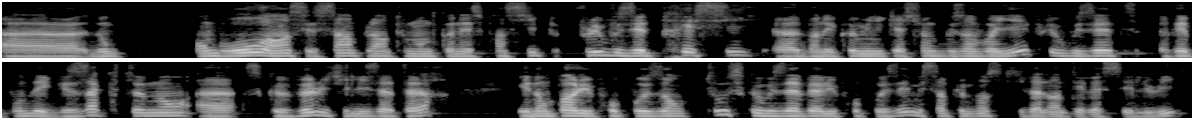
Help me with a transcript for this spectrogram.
Euh, donc en gros, hein, c'est simple, hein, tout le monde connaît ce principe. Plus vous êtes précis euh, dans les communications que vous envoyez, plus vous êtes répondez exactement à ce que veut l'utilisateur et non pas lui proposant tout ce que vous avez à lui proposer, mais simplement ce qui va l'intéresser lui.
